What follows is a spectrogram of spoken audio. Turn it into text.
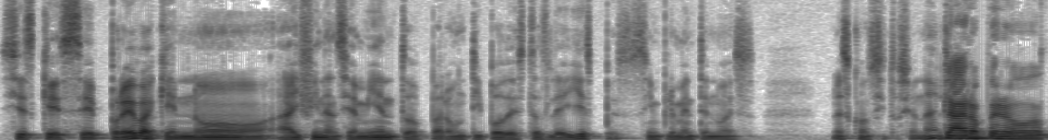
si es que se prueba que no hay financiamiento para un tipo de estas leyes, pues simplemente no es, no es constitucional. Claro, pero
